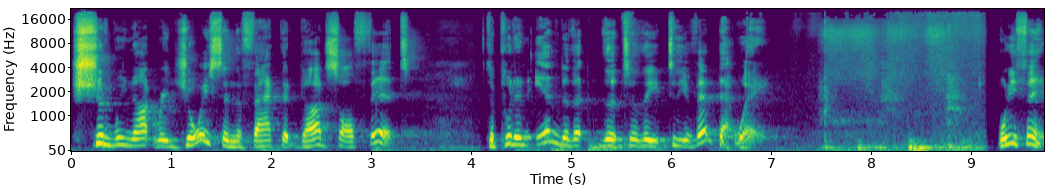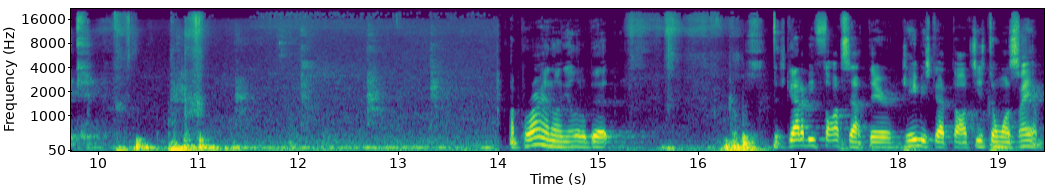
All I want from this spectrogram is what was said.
should we not rejoice in the fact that God saw fit to put an end to the, the, to the, to the event that way? What do you think? Prying on you a little bit. There's got to be thoughts out there. Jamie's got thoughts. You just don't want to say them.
